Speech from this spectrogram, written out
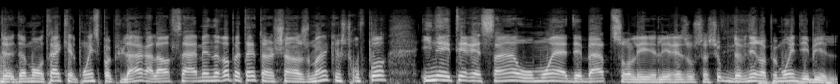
de, de montrer à quel point c'est populaire. Alors, ça amènera peut-être un changement que je trouve pas inintéressant, au moins à débattre sur les, les réseaux sociaux pour devenir un peu moins débile.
